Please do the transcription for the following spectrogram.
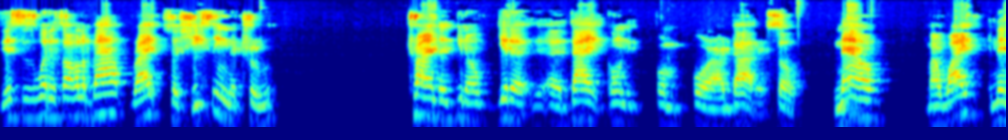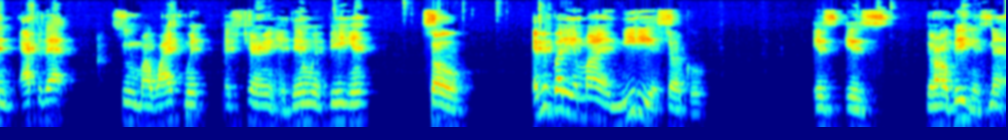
this is what it's all about, right? So she's seen the truth, trying to you know get a, a diet going for for our daughter. So now my wife, and then after that, soon my wife went vegetarian and then went vegan. So everybody in my immediate circle is is they're all vegans now.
